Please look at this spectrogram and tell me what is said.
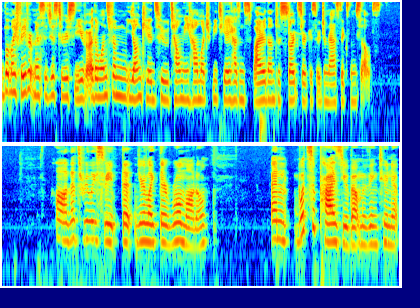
but my favorite messages to receive are the ones from young kids who tell me how much BTA has inspired them to start circus or gymnastics themselves. Oh, that's really sweet that you're like their role model. And what surprised you about moving to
